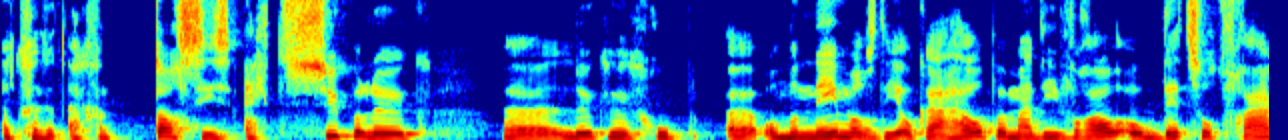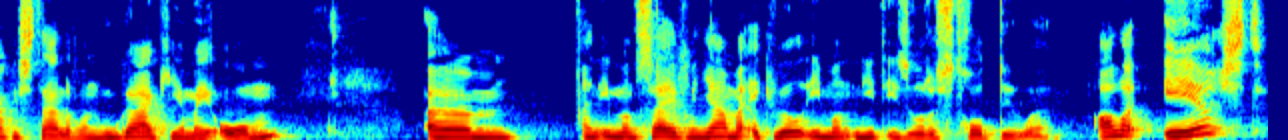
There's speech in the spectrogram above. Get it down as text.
ik vind het echt fantastisch, echt superleuk. Uh, leuke groep uh, ondernemers die elkaar helpen, maar die vooral ook dit soort vragen stellen: van hoe ga ik hiermee om? Um, en iemand zei van ja, maar ik wil iemand niet iets door de strot duwen. Allereerst,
